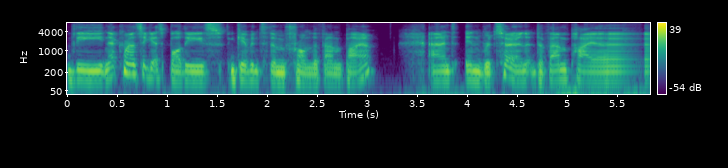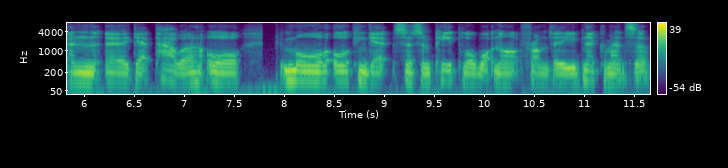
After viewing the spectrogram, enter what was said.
the necromancer gets bodies given to them from the vampire and in return the vampire can uh, get power or more or can get certain people or whatnot from the necromancer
